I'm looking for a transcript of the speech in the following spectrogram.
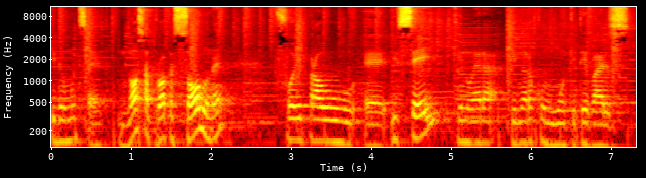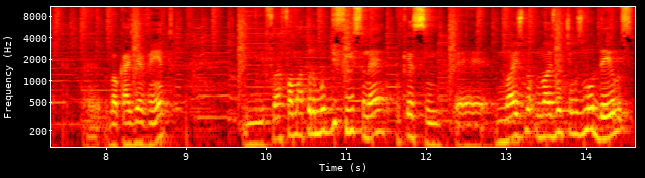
que deu muito certo. Nossa própria solo, né? Foi para o é, ICEI, que não, era, que não era comum aqui ter vários é, locais de evento. E foi uma formatura muito difícil, né? Porque assim, é, nós, nós não tínhamos modelos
